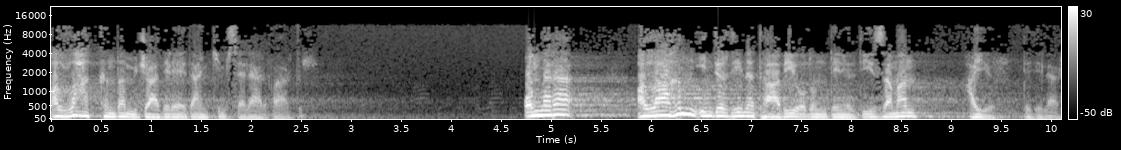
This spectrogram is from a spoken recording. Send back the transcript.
Allah hakkında mücadele eden kimseler vardır. Onlara Allah'ın indirdiğine tabi olun denildiği zaman hayır dediler.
